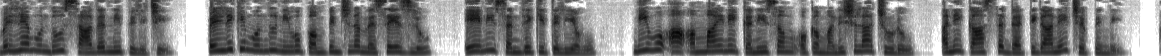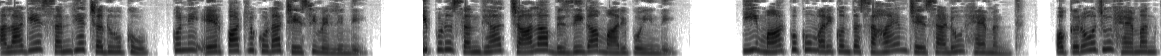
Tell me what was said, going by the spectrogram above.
వెళ్ళే ముందు సాగర్ని పిలిచి పెళ్ళికి ముందు నీవు పంపించిన మెసేజ్లు ఏమీ సంధ్యకి తెలియవు. నీవు ఆ అమ్మాయిని కనీసం ఒక మనిషిలా చూడు అని కాస్త గట్టిగానే చెప్పింది. అలాగే సంధ్య చదువుకు కొన్ని ఏర్పాట్లు కూడా చేసి వెళ్ళింది. ఇప్పుడు సంధ్య చాలా బిజీగా మారిపోయింది. ఈ మార్పుకు మరికొంత సహాయం చేశాడు హేమంత్. ఒకరోజు హేమంత్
